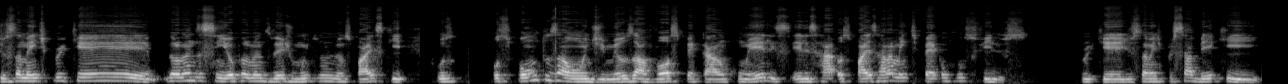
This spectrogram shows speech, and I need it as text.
Justamente porque, pelo menos assim, eu pelo menos vejo muito nos meus pais que os, os pontos aonde meus avós pecaram com eles, eles os pais raramente pecam com os filhos. Porque justamente por saber que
